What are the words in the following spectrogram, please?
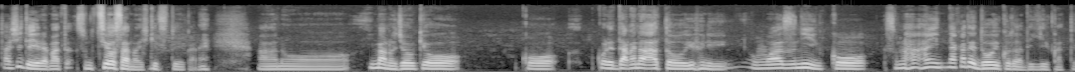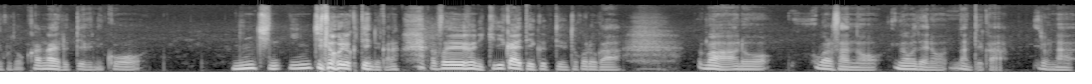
らしいというよりは、また、その強さの秘訣というかね、あの今の状況を、こう、これダメだというふうに思わずに、こう、その範囲の中でどういうことができるかっていうことを考えるっていうふうに、こう、認知、認知能力っていうのかな。そういうふうに切り替えていくっていうところが、まあ、あの、小原さんの今までの、なんていうか、いろんな、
